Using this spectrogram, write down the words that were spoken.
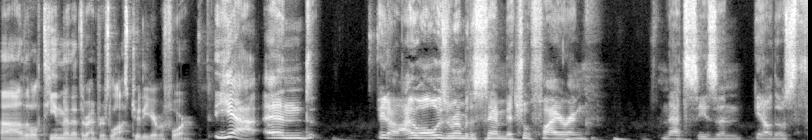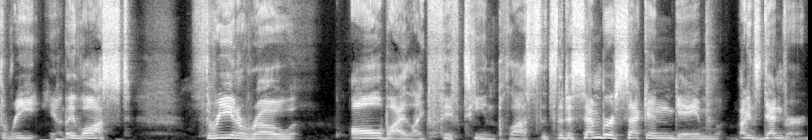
uh, little team that the Raptors lost to the year before. Yeah, and you know, I always remember the Sam Mitchell firing that season. You know, those three. You know, they lost three in a row, all by like fifteen plus. It's the December second game against Denver.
